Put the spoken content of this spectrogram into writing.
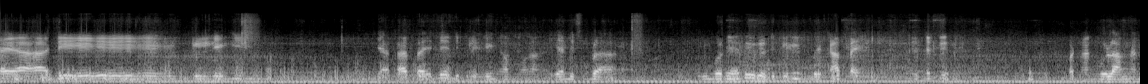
Kayak dikelilingi. Jakarta ini dikelilingi sama yang di sebelah. Timurnya itu udah dikelilingi BKT jadi penanggulangan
